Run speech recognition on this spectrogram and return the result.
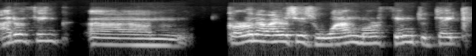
I don't think um, coronavirus is one more thing to take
